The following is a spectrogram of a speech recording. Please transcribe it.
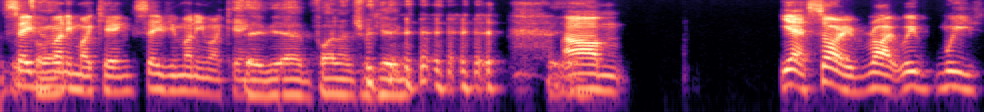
Save the your money, my king. Save your money, my king." Save, yeah, financial king. Yeah. um, yeah. Sorry, right. We we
